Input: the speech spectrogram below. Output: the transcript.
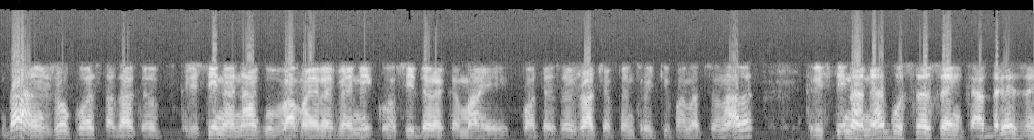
da, în jocul ăsta, dacă Cristina Neagu va mai reveni, consideră că mai poate să joace pentru echipa națională, Cristina Neagu să se încadreze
